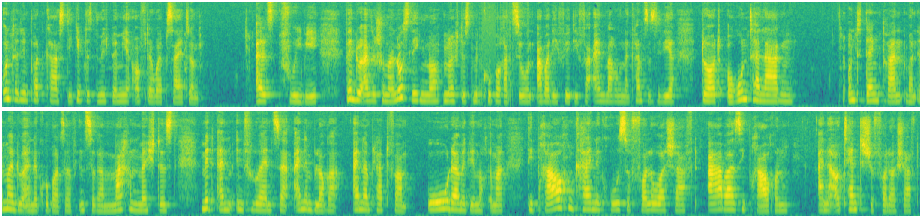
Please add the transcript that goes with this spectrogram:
unter dem Podcast. Die gibt es nämlich bei mir auf der Webseite als Freebie. Wenn du also schon mal loslegen möchtest mit Kooperation, aber dir fehlt die Vereinbarung, dann kannst du sie dir dort runterladen. Und denk dran, wann immer du eine Kooperation auf Instagram machen möchtest, mit einem Influencer, einem Blogger, einer Plattform oder mit wem auch immer, die brauchen keine große Followerschaft, aber sie brauchen eine authentische Followerschaft,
